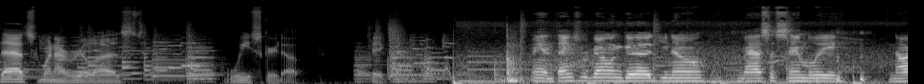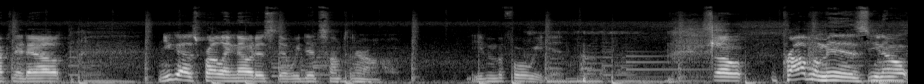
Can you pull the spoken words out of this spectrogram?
that's when I realized we screwed up. Big time. Man, things were going good, you know, mass assembly, knocking it out. And you guys probably noticed that we did something wrong, even before we did. So, problem is, you know,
